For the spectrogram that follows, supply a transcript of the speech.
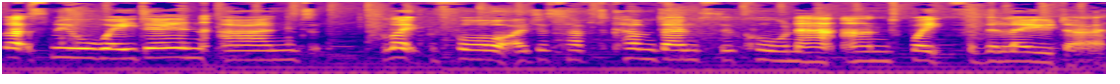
That's me all weighed in, and like before, I just have to come down to the corner and wait for the loader.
